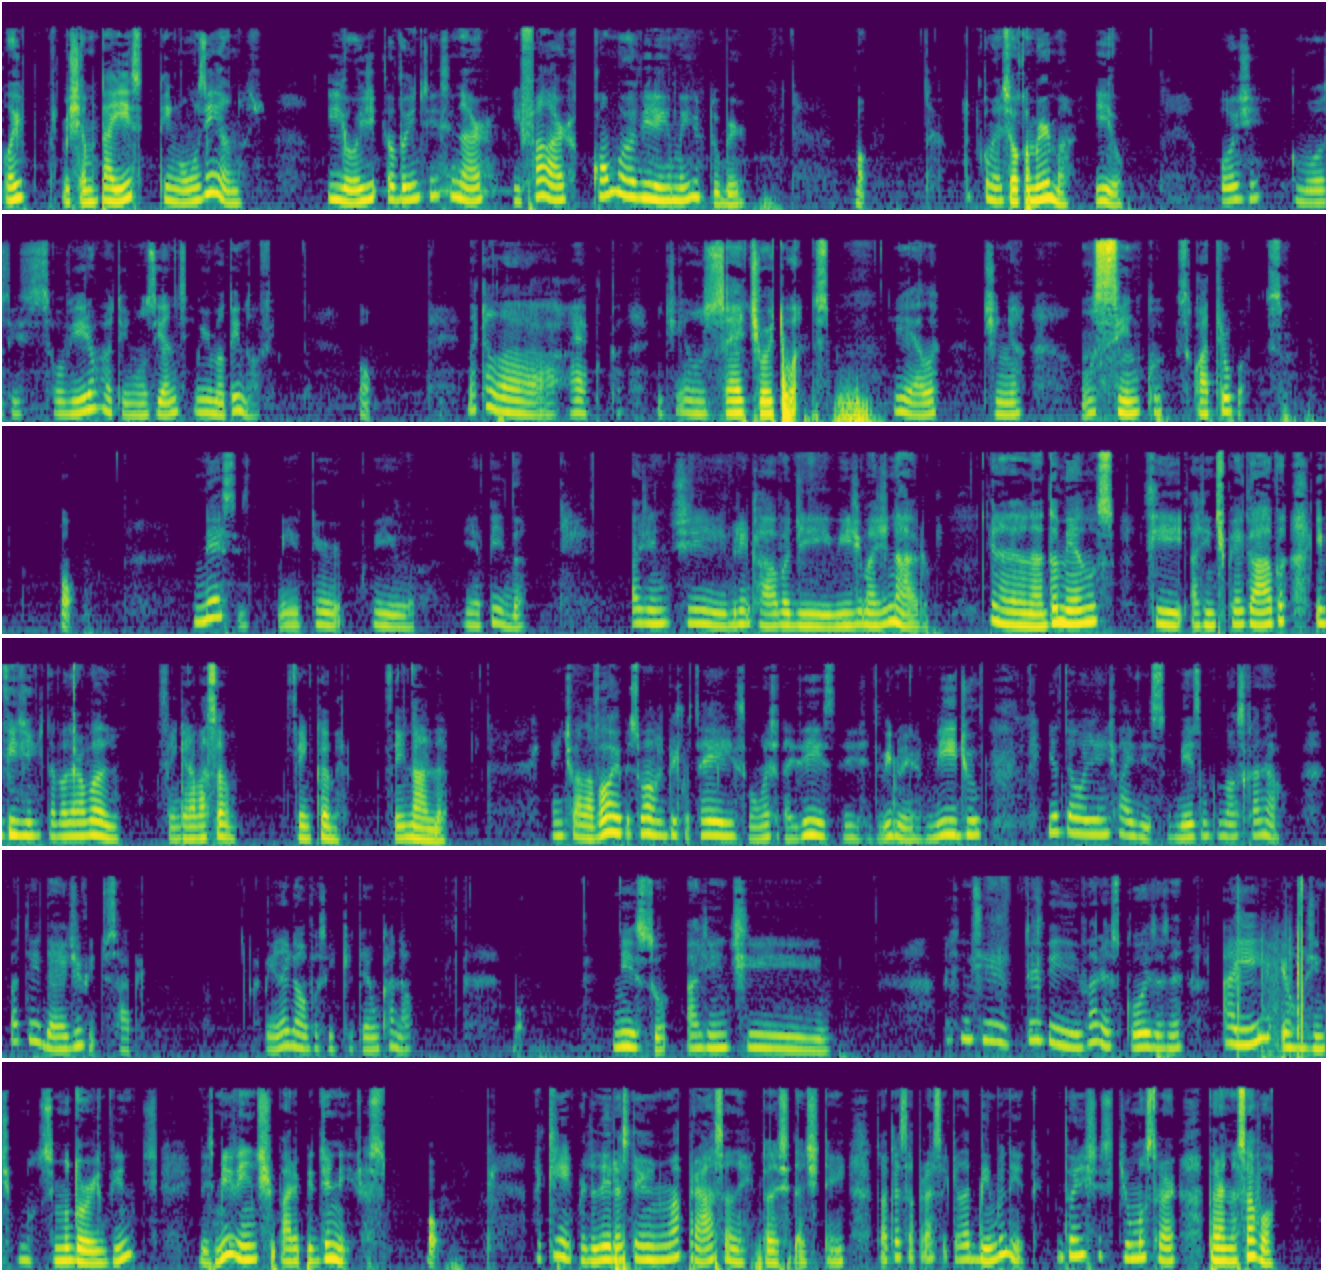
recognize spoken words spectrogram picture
Oi, me chamo Thaís, tenho 11 anos. E hoje eu venho te ensinar e falar como eu virei uma youtuber. Bom, tudo começou com a minha irmã e eu. Hoje, como vocês ouviram, eu tenho 11 anos e minha irmã tem 9. Bom, naquela época eu tinha uns 7, 8 anos. E ela tinha uns 5, 4 anos. Bom, nesse meio ter meio minha vida, a gente brincava de vídeo imaginário. Que não era nada menos que a gente pegava e fingia que tava gravando. Sem gravação, sem câmera, sem nada. A gente falava, oi pessoal, tudo bem com vocês? Bom, eu sou Thaís, esse vídeo vídeo. E até hoje a gente faz isso, mesmo com o nosso canal. Pra ter ideia de vídeo, sabe? É bem legal você que tem um canal. Nisso, a gente. A gente teve várias coisas, né? Aí eu, a gente se mudou em 20, 2020 para Pederneiras. Bom, aqui em Pederneiras tem uma praça, né? Toda a cidade tem. Só que essa praça aqui ela é bem bonita. Então a gente decidiu mostrar para a nossa avó.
